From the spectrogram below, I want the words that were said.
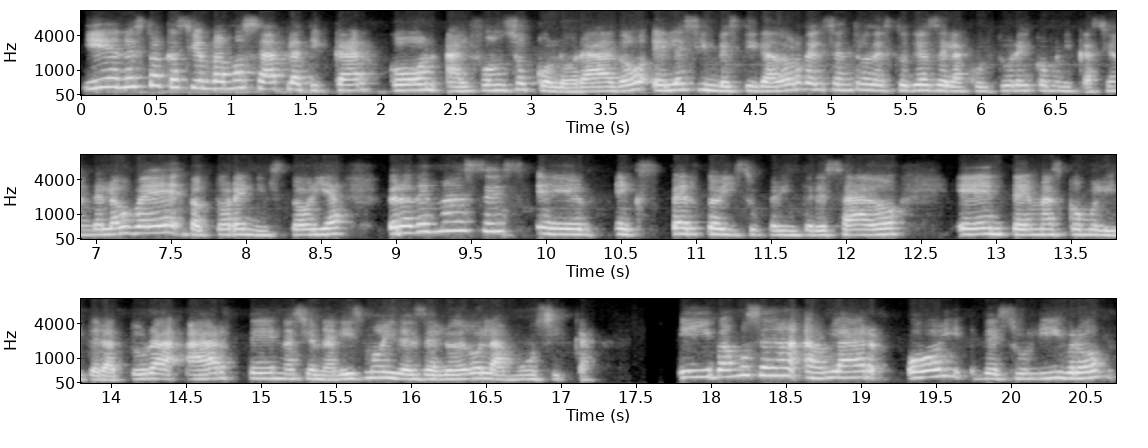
Y en esta ocasión vamos a platicar con Alfonso Colorado. Él es investigador del Centro de Estudios de la Cultura y Comunicación de la UB, doctor en historia, pero además es eh, experto y súper interesado en temas como literatura, arte, nacionalismo y desde luego la música. Y vamos a hablar hoy de su libro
